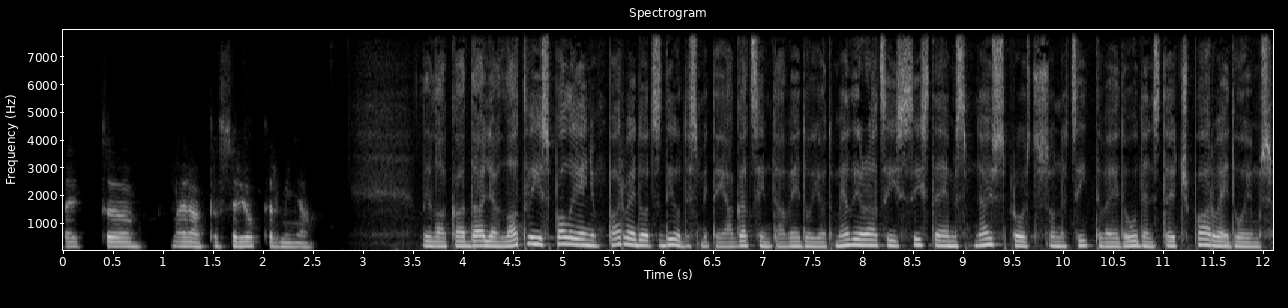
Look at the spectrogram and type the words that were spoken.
Bet vairāk tas ir ilgtermiņā. Lielākā daļa Latvijas palieņu pārveidotas 20. gadsimtā, veidojot meliorācijas sistēmas, aizsprostus un cita veida ūdens teču pārveidojumus.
